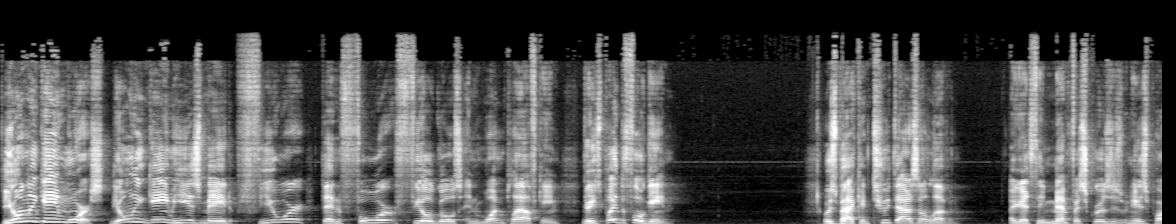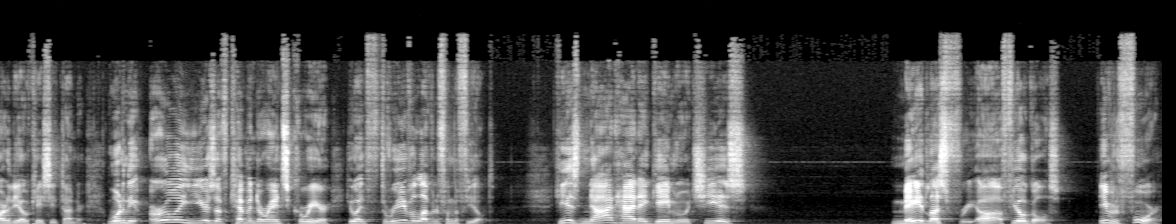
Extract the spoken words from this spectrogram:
The only game worse, the only game he has made fewer than four field goals in one playoff game, he's played the full game, was back in 2011 against the Memphis Grizzlies when he was part of the OKC Thunder. One of the early years of Kevin Durant's career, he went 3 of 11 from the field. He has not had a game in which he is made less free, uh, field goals, even four,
